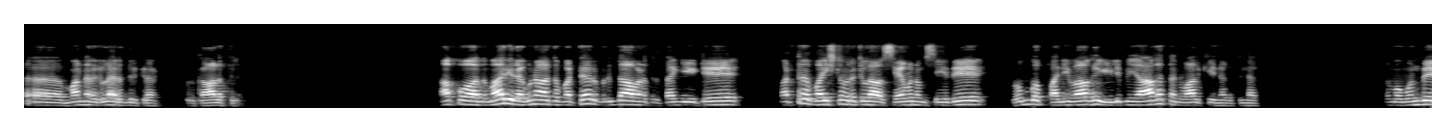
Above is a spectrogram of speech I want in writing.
அஹ், மன்னர்களா இருந்திருக்கிறாங்க. ஒரு காலத்துல. அப்போ அந்த மாதிரி ரகுநாத பட்டர் பிருந்தாவனத்துல தங்கிட்டு மற்ற வைஷ்ணவர்களால் சேவனம் செய்து ரொம்ப பணிவாக எளிமையாக தன் வாழ்க்கையை நடத்தினார். நம்ம முன்பே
